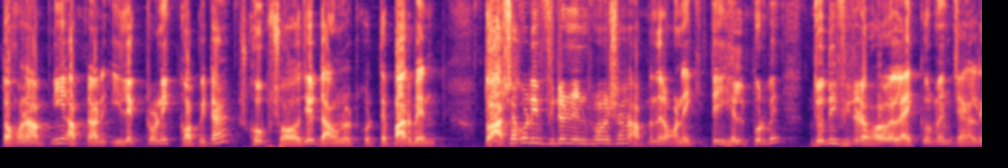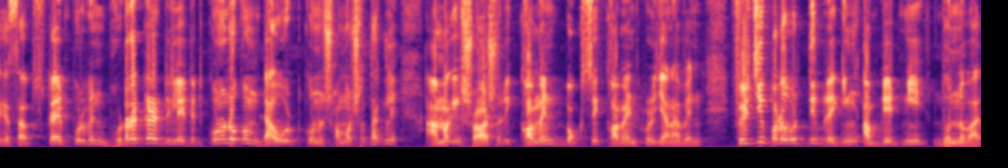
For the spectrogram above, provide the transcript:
তখন আপনি আপনার ইলেকট্রনিক কপিটা খুব সহজে ডাউনলোড করতে পারবেন। তো আশা করি ভিডিওর ইনফরমেশন আপনাদের অনেকটাই হেল্প করবে। যদি ভিডিওটা ভালো লাইক করবেন চ্যানেলটাকে সাবস্ক্রাইব করবেন। ভোটার কার্ড রিলেটেড কোনো রকম ডাউট কোনো সমস্যা থাকলে আমাকে সরাসরি কমেন্ট বক্সে কমেন্ট করে জানাবেন। ফিরছি পরবর্তী ব্রেকিং আপডেট নিয়ে। ধন্যবাদ।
